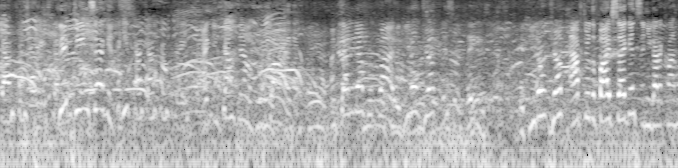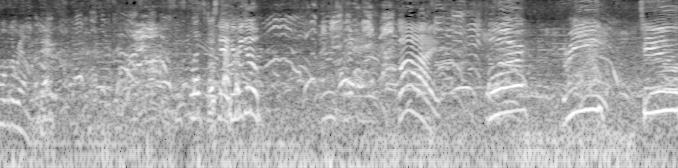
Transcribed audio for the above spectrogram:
down from three? 15 seconds. Can you count down from three? I can count down from five. I'm counting down from five. If you don't jump, listen, ladies. If you don't jump after the five seconds, then you got to climb over the railing. Okay. Let's just Okay. count. Here we go. Five, four, three, two,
